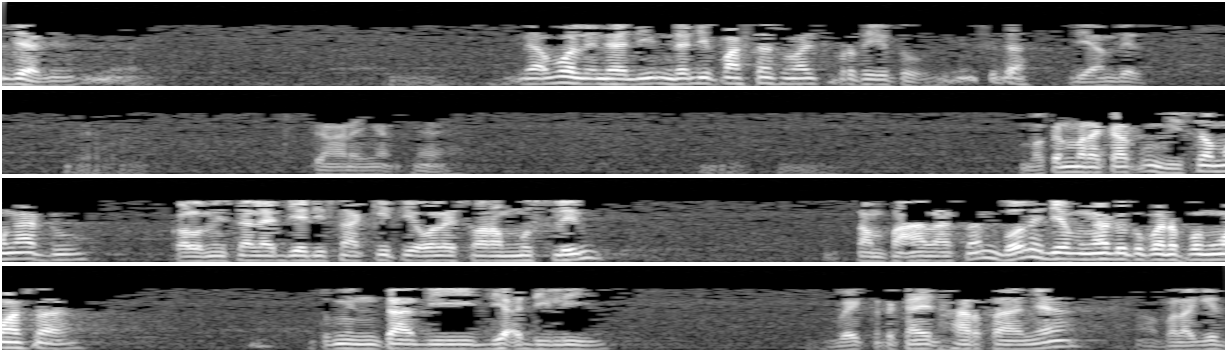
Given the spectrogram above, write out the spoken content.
saja. Tidak boleh, tidak dipaksa semua seperti itu. Sudah diambil. Jangan ingat. Ya. Bahkan mereka pun bisa mengadu. Kalau misalnya dia disakiti oleh seorang muslim tanpa alasan, boleh dia mengadu kepada penguasa untuk minta di, diadili. Baik terkait hartanya, apalagi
